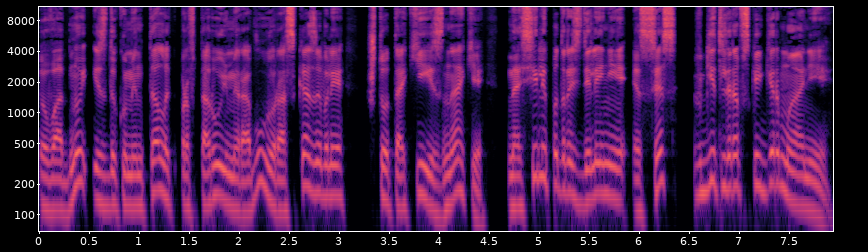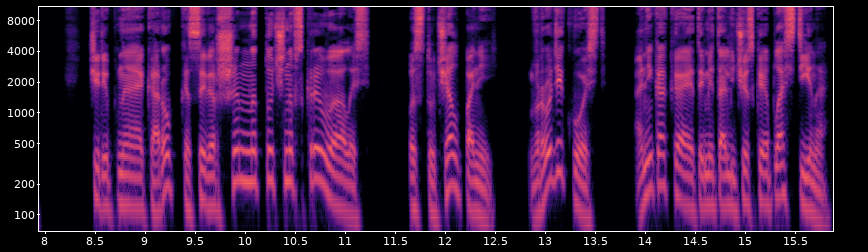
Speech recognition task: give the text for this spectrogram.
то в одной из документалок про Вторую мировую рассказывали, что такие знаки носили подразделения СС в гитлеровской Германии. Черепная коробка совершенно точно вскрывалась. Постучал по ней. Вроде кость, а не какая-то металлическая пластина.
